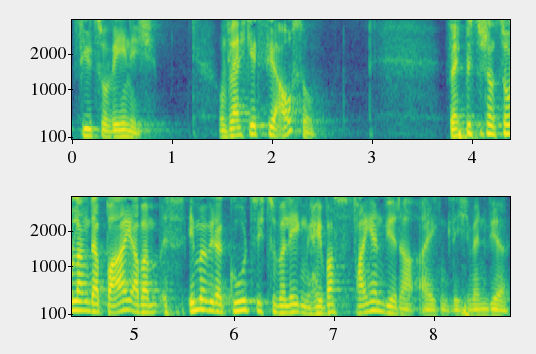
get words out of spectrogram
viel zu wenig. Und vielleicht geht es dir auch so. Vielleicht bist du schon so lange dabei, aber es ist immer wieder gut, sich zu überlegen, hey, was feiern wir da eigentlich, wenn wir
